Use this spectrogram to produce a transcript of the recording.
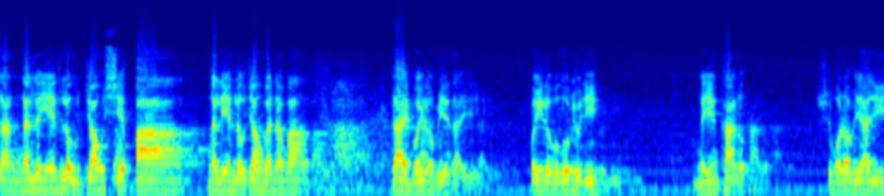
ကငလျင်လှုပ်ကြောင်း၈ပါးငလျင်လှုပ်ကြောင်းဘယ်နှပါးကဲဘုန်းကြီးတို့ပြည့်သားကြီးဘုန်းကြီးတို့ဘကိုးမျိုးကြီးငရင်ခလို့ရှင်မောတော်ဘုရားကြီး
